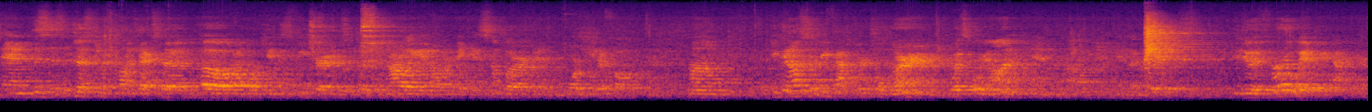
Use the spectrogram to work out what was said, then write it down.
And this isn't just in the context of, oh, I'm working this feature and it's supposed to be gnarly and I want to make it simpler and more beautiful. Um, you can also refactor to learn what's going on in, um, in the code. You do a throwaway refactor.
